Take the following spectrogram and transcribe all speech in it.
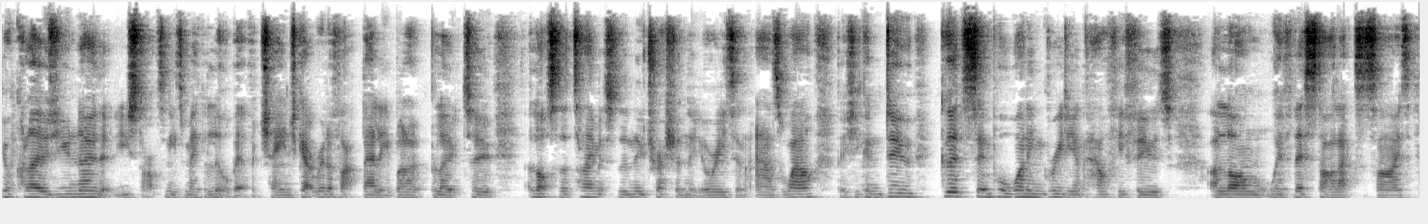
your clothes, you know that you start to need to make a little bit of a change, get rid of that belly bloat too. Lots of the time, it's the nutrition that you're eating as well. But if you can do good, simple, one ingredient healthy foods, along with this style exercise,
